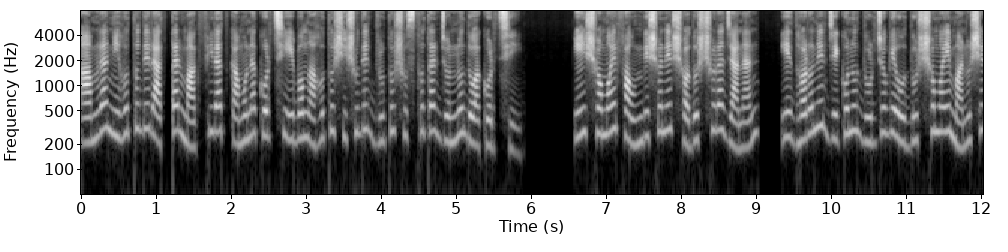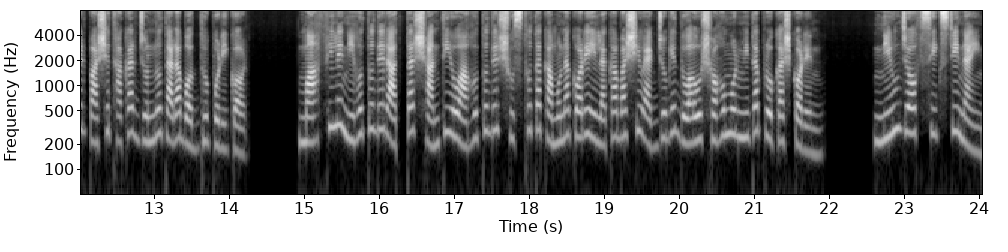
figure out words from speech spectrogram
আমরা নিহতদের আত্মার মাগফিরাত কামনা করছি এবং আহত শিশুদের দ্রুত সুস্থতার জন্য দোয়া করছি। এই সময় ফাউন্ডেশনের সদস্যরা জানান এ ধরনের যে কোনো দুর্যোগে ও দুঃসময়ে মানুষের পাশে থাকার জন্য তারা বদ্ধপরিকর। মাহফিলে নিহতদের আত্মার শান্তি ও আহতদের সুস্থতা কামনা করে এলাকাবাসীও একযোগে দোয়া ও সহমর্মিতা প্রকাশ করেন। News of sixty nine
